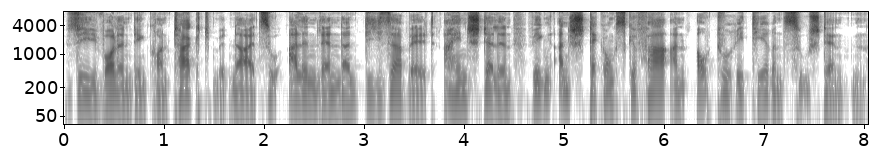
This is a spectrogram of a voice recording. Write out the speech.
sie wollen den Kontakt mit nahezu allen Ländern dieser Welt einstellen, wegen Ansteckungsgefahr an autoritären Zuständen.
